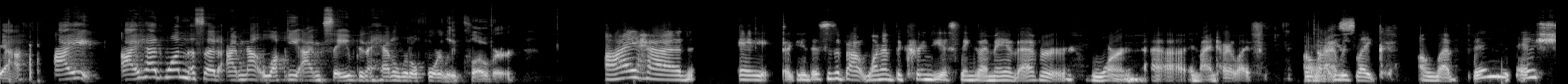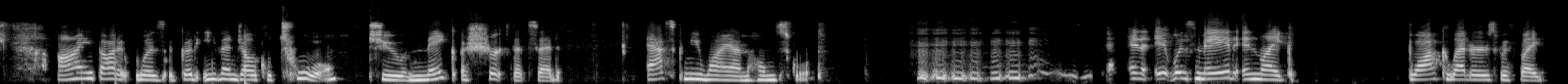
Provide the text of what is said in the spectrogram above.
Yeah. I I had one that said I'm not lucky, I'm saved and I had a little four-leaf clover. I had a. Okay, this is about one of the cringiest things I may have ever worn uh, in my entire life. Oh, when I was like 11 ish, I thought it was a good evangelical tool to make a shirt that said, Ask me why I'm homeschooled. And it was made in like block letters with like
